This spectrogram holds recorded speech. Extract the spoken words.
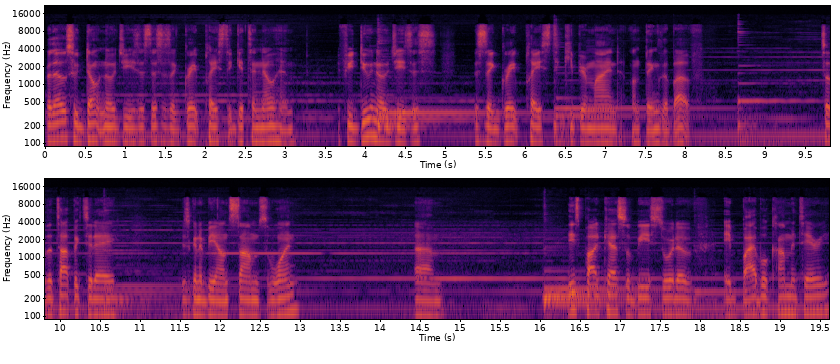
For those who don't know Jesus, this is a great place to get to know Him. If you do know Jesus, this is a great place to keep your mind on things above. So, the topic today is going to be on Psalms 1. Um, these podcasts will be sort of a Bible commentary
